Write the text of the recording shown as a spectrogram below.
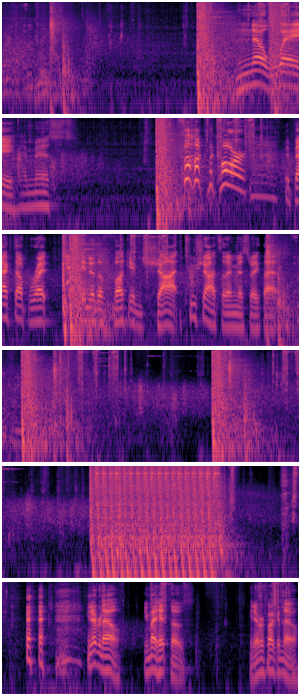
Where the fuck I am? No way. I missed. Fuck the car. It backed up right into the fucking shot. Two shots that I missed like that. You never know. You might hit those. You never fucking know.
